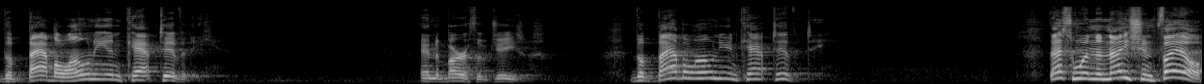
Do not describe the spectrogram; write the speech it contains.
the Babylonian captivity and the birth of Jesus. The Babylonian captivity. That's when the nation fell,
